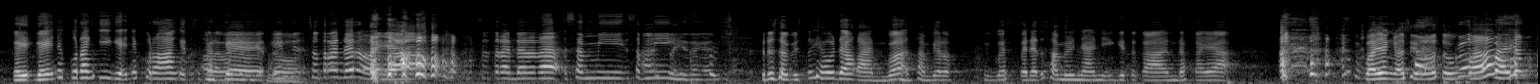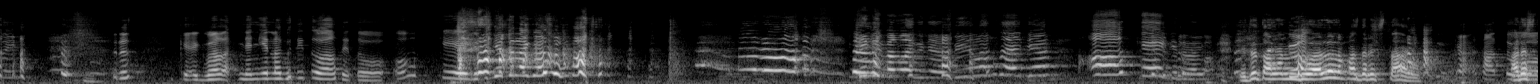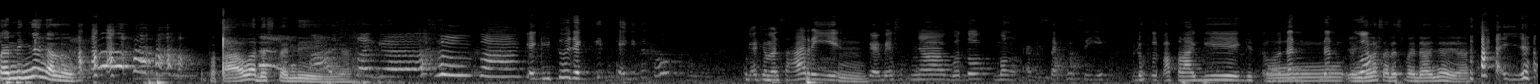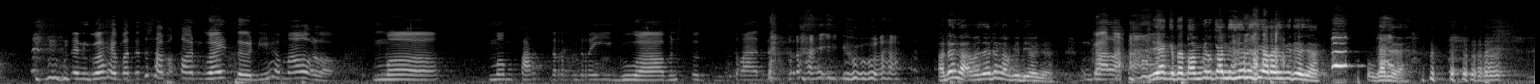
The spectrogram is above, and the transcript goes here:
gaya gayanya kurang ki gayanya kurang gitu segala Oke, macam gitu ini sutradara lah ya. sutradara semi semi gitu kan. terus habis itu ya udah kan gua sambil gue sepeda tuh sambil nyanyi gitu kan udah kayak bayang gak sih lo Gue sumpah bayang sih. terus kayak gue nyanyiin lagu itu waktu itu oke gitu gitu lah gue sumpah Gini bang lagunya bilang saja oke gitu bang. Itu tangan dua lu lepas dari stang. Enggak, satu Ada standingnya nggak lu? Apa tahu ada standingnya. Astaga. sumpah kayak gitu aja gitu nggak cuma sehari Hmm. kayak besoknya gue tuh mengeksekusi video klip apa lagi gitu Oh, dan dan yang gue jelas ada sepedanya ya. iya dan gue hebat itu sama kawan gue itu dia mau loh me mempartneri gue mensutradarai gue Ada nggak? Masih ada nggak videonya? enggak lah Iya kita tampilkan di sini sekarang videonya. Bukan ya?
